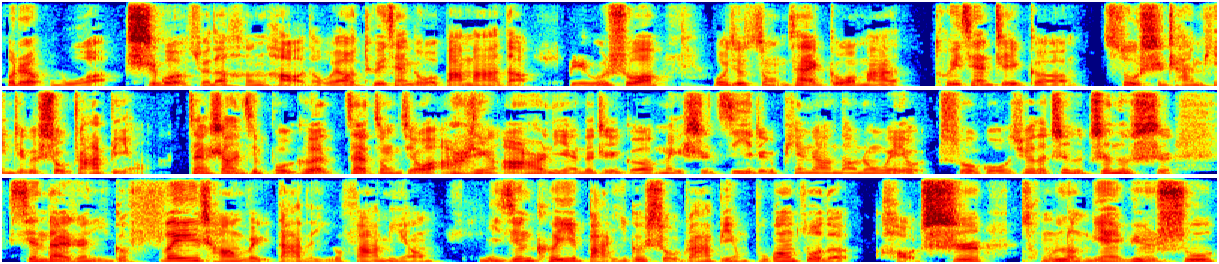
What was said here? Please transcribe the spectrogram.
或者我吃过觉得很好的，我要推荐给我爸妈的。比如说，我就总在给我妈推荐这个速食产品，这个手抓饼。在上一期博客在总结我二零二二年的这个美食记忆这个篇章当中，我也有说过，我觉得这个真的是现代人一个非常伟大的一个发明，已经可以把一个手抓饼不光做的好吃，从冷链运输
